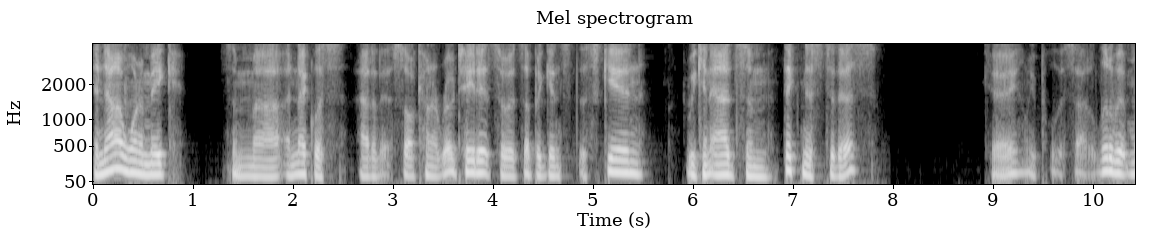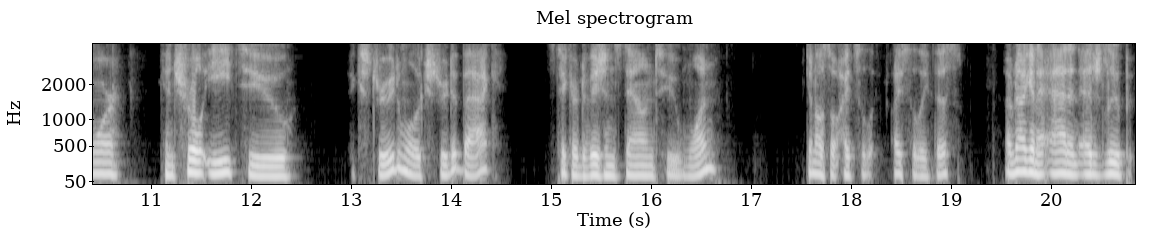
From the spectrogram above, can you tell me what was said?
And now I want to make some uh, a necklace out of this. So I'll kind of rotate it so it's up against the skin. We can add some thickness to this. Okay, let me pull this out a little bit more. Control E to extrude, and we'll extrude it back. Let's take our divisions down to one. You can also isolate, isolate this. I'm now going to add an edge loop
